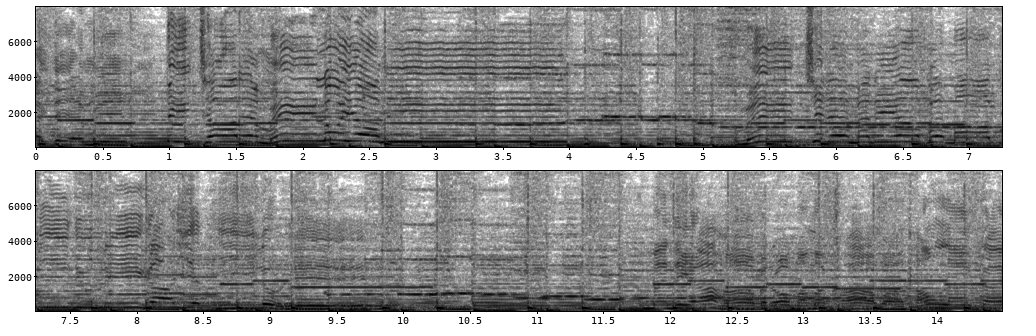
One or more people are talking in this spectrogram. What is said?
ထိုက်တဲ့အမေတိချတဲ့မေလို့ရမည်အမေချစ်တဲ့မနီယာဘက်မှာပြည်သူတွေကရက်တီလို့နေအမန်တရားဟာဘယ်တော့မှမခါပါတောင်းလန်ကို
